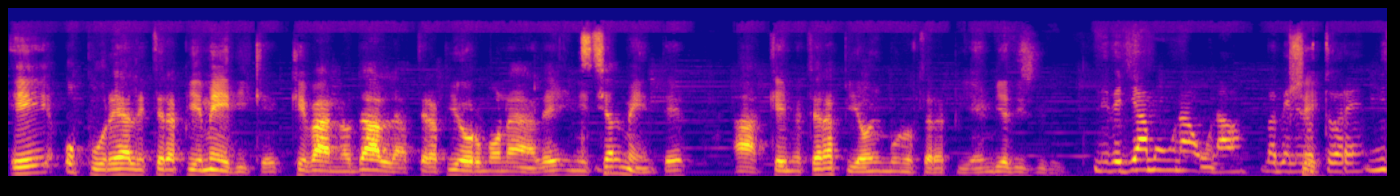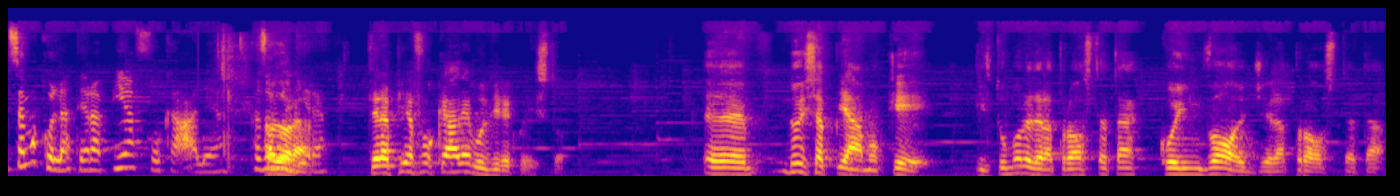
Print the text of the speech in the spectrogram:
e oppure alle terapie mediche che vanno dalla terapia ormonale inizialmente a chemioterapia o immunoterapia in via di sviluppo. Ne vediamo una a una, va bene Sì. dottore? Iniziamo con la terapia focale. Cosa Allora, vuol dire? Terapia focale vuol dire questo. Eh, noi sappiamo che il tumore della prostata coinvolge la prostata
